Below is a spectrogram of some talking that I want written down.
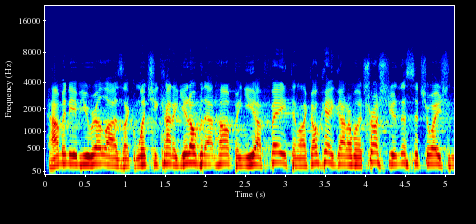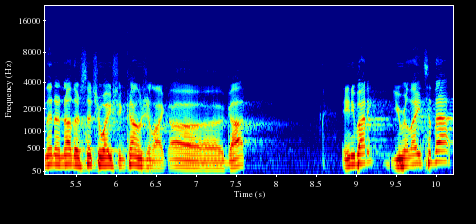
how many of you realize, like, once you kind of get over that hump and you have faith and, like, okay, God, I'm going to trust you in this situation, then another situation comes, you're like, uh, God? Anybody? You relate to that?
